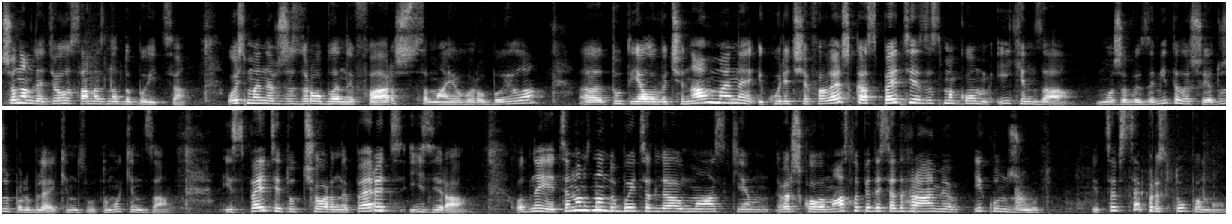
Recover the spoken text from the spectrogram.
Що нам для цього саме знадобиться? Ось в мене вже зроблений фарш, сама його робила. Е, Тут яловичина в мене і куряча фелешка, спеції за смаком і кінза. Може, ви замітили, що я дуже полюбляю кінзу, тому кінза. І спеції тут чорний перець і зіра. Одне яйце нам знадобиться для обмазки, вершкове масло 50 грамів і кунжут. І це все приступимо.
